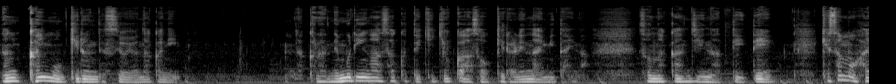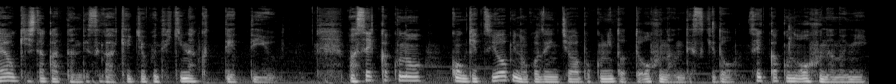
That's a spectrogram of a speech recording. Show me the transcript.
何回も起きるんですよ、夜中に。だから眠りが浅くて結局朝起きられないみたいな、そんな感じになっていて、今朝も早起きしたかったんですが、結局できなくってっていう。まあ、せっかくの、こう月曜日の午前中は僕にとってオフなんですけど、せっかくのオフなのに、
